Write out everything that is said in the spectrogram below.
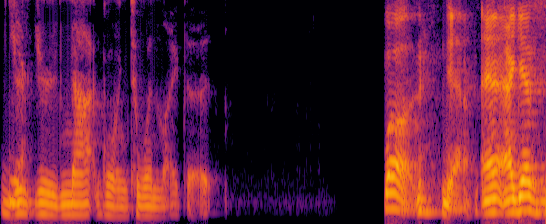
Yeah. You're, you're not going to win like that. Well, yeah, and I guess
